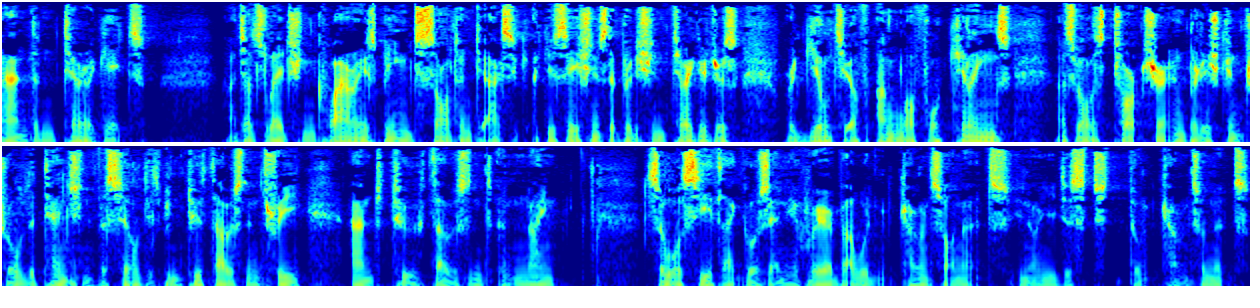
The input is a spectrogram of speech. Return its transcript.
and interrogate. A judge-led inquiry is being sought into accusations that British interrogators were guilty of unlawful killings as well as torture in British-controlled detention facilities between 2003 and 2009. So we'll see if that goes anywhere, but I wouldn't count on it. You know, you just don't count on it.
